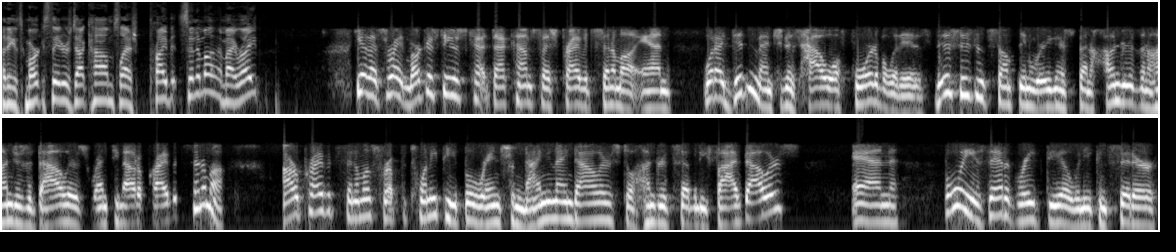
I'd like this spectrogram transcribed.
I think it's marcustheaters.com slash private cinema. Am I right? Yeah, that's right. MarcusTheaters.com slash private cinema. And what I didn't mention is how affordable it is. This isn't something where you're going to spend hundreds and hundreds of dollars renting out a private cinema. Our private cinemas for up to 20 people range from $99 to $175. And boy, is that a great deal when you consider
